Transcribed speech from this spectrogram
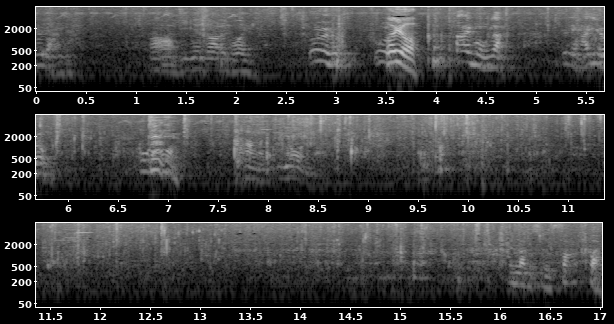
又两个。啊，今天抓的可以。哎呦！哎呦！太猛了！这里还有。这看看要的。那个是沙板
